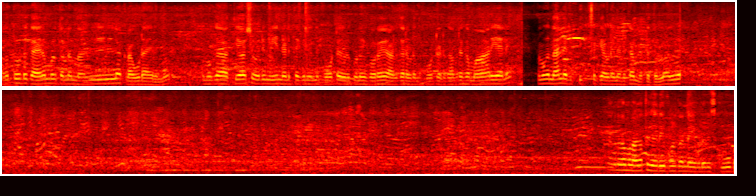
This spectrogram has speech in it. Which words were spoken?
അകത്തോട്ട് കയറുമ്പോൾ തന്നെ നല്ല ക്രൗഡായിരുന്നു നമുക്ക് അത്യാവശ്യം ഒരു മീനിന്റെ അടുത്തേക്ക് നിന്ന് ഫോട്ടോ എടുക്കണമെങ്കിൽ കുറേ ആൾക്കാർ അവിടെ നിന്ന് ഫോട്ടോ എടുക്കാം. അവരൊക്കെ മാറിയാലേ നമുക്ക് നല്ലൊരു പിക്സൊക്കെ അവിടെ നിന്ന് എടുക്കാൻ പറ്റത്തുള്ളൂ. അതുപോലെ അങ്ങനെ നമ്മൾ അകത്ത് കയറിയപ്പോൾ തന്നെ ഇവിടെ ഒരു സ്കൂബ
